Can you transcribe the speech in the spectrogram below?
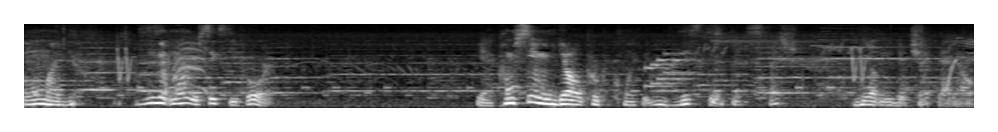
Oh my god. This isn't Mario 64. Yeah, come see him when you get all purple coins, but you missed it. Special. You don't need to check that out.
